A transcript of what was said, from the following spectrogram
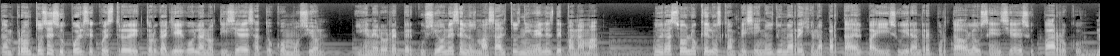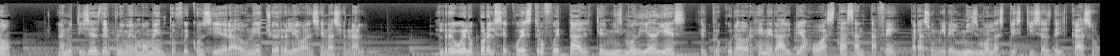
Tan pronto se supo el secuestro de Héctor Gallego, la noticia desató conmoción y generó repercusiones en los más altos niveles de Panamá. No era solo que los campesinos de una región apartada del país hubieran reportado la ausencia de su párroco, no, la noticia desde el primer momento fue considerada un hecho de relevancia nacional. El revuelo por el secuestro fue tal que el mismo día 10, el procurador general viajó hasta Santa Fe para asumir él mismo las pesquisas del caso.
